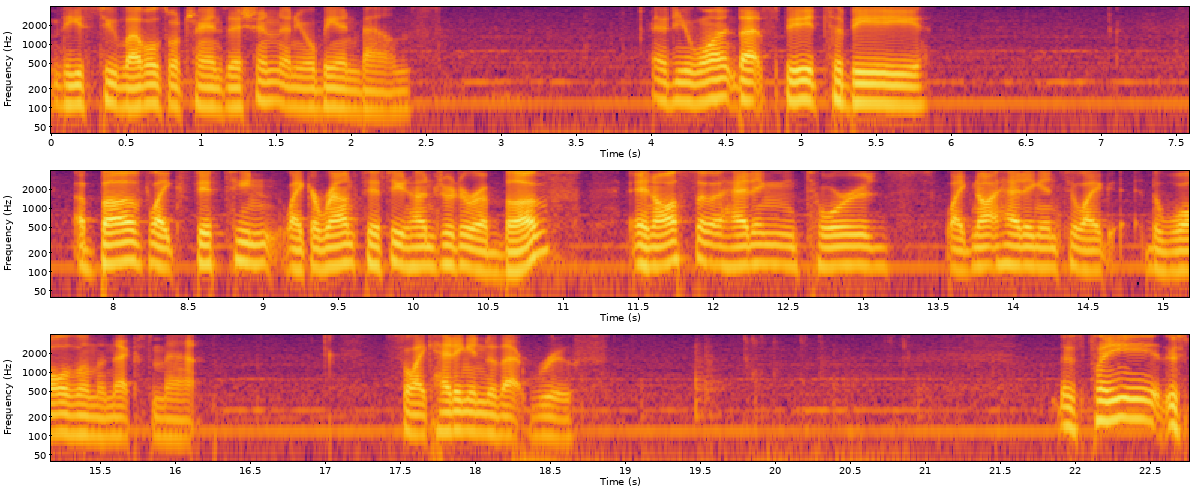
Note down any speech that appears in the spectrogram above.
these two levels will transition and you'll be in bounds. And you want that speed to be above like 15 like around 1500 or above and also heading towards like not heading into like the walls on the next map. So like heading into that roof. There's plenty there's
